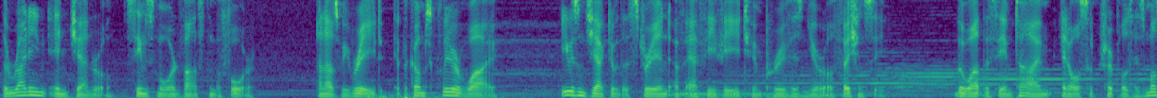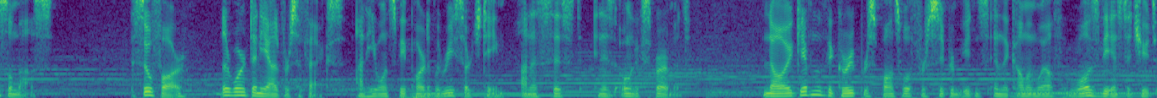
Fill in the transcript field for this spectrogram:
The writing in general seems more advanced than before, and as we read, it becomes clear why. He was injected with a strain of FEV to improve his neural efficiency, though at the same time it also tripled his muscle mass. So far, there weren't any adverse effects, and he wants to be part of the research team and assist in his own experiment. Now, given that the group responsible for super mutants in the Commonwealth was the Institute,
